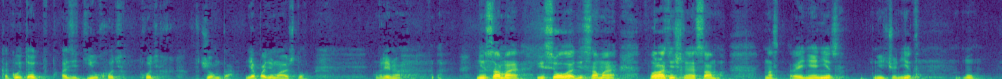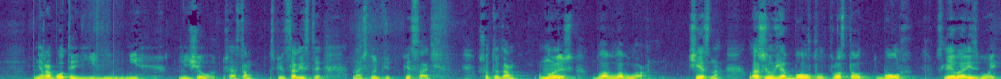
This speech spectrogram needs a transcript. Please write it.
какой-то вот позитив, хоть, хоть в чем-то. Я понимаю, что время не самое веселое, не самое праздничное, сам настроения нет, ничего нет. Ну, ни работы, ни, ни, ничего. Сейчас там специалисты начнут писать, что ты там ноешь, бла-бла-бла. Честно, ложил я болт, вот просто вот болт с левой резьбой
